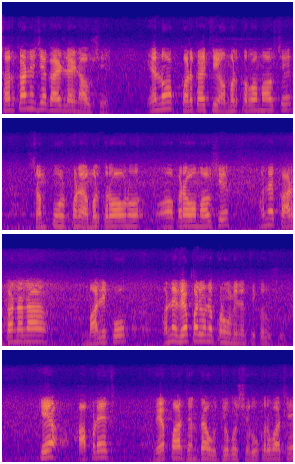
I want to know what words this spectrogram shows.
સરકારની જે ગાઈડલાઈન આવશે, એનો કડકાઈથી અમલ કરવામાં આવશે, સંપૂર્ણપણે અમલ કરવાનો કરાવવામાં આવશે અને કારખાનાના માલિકો અને વેપારીઓને પણ હું વિનંતી કરું છું કે આપણે વેપાર ધંધા ઉદ્યોગો શરૂ કરવા છે,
